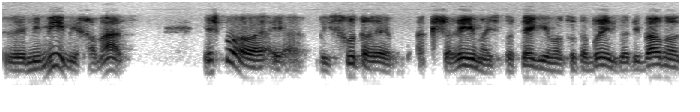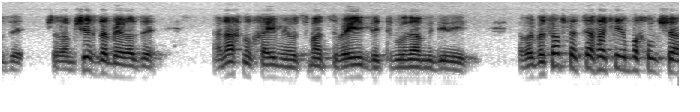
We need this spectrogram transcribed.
וממי? מחמאס. יש פה, בזכות הרי הקשרים האסטרטגיים, ארה"ב, כבר דיברנו על זה, אפשר להמשיך לדבר על זה, אנחנו חיים מעוצמה צבאית ותבונה מדינית. אבל בסוף אתה צריך להכיר בחולשה.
